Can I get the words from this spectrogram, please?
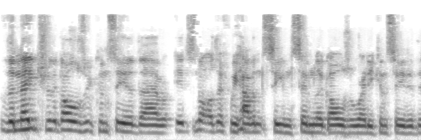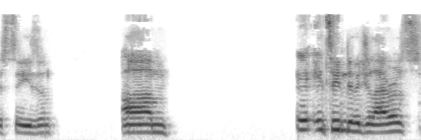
the nature of the goals we've conceded there, it's not as if we haven't seen similar goals already conceded this season. Um, it, it's individual errors,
